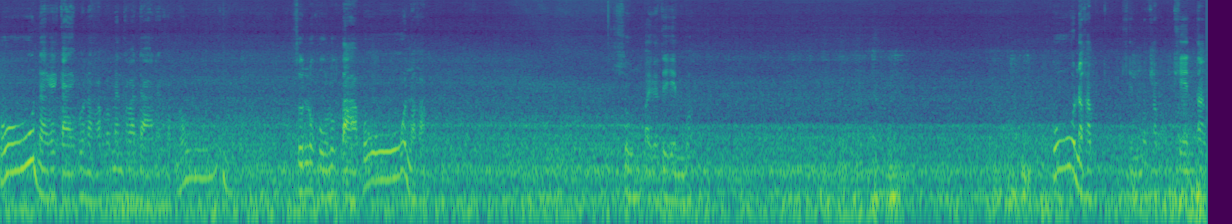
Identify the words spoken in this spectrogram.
โอ้หนาไกลๆพูดนะครับว่าแม่นธรรมดานะครับสุดลูกหูลูกตาพูดนะครับ ซูม ไปก็จะเห็นว่าอู้นะครับ เห็นบ่ครับเคนตั้ง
